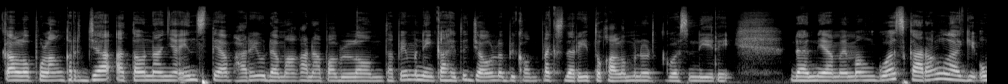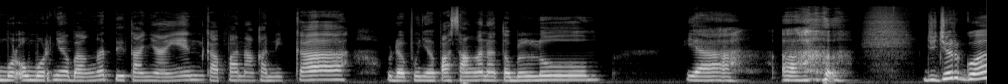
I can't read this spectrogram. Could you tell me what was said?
kalau pulang kerja atau nanyain setiap hari udah makan apa belum. Tapi menikah itu jauh lebih kompleks dari itu kalau menurut gue sendiri. Dan ya memang gue sekarang lagi umur umurnya banget ditanyain kapan akan nikah udah punya pasangan atau belum. Ya uh, jujur gue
